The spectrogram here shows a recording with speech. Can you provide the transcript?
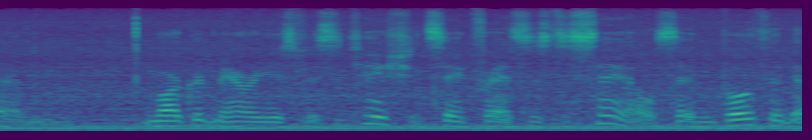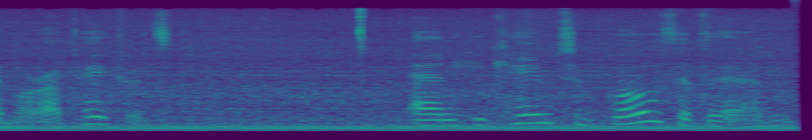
um, Margaret Mary is Visitation, St. Francis de Sales, and both of them are our patrons. And he came to both of them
